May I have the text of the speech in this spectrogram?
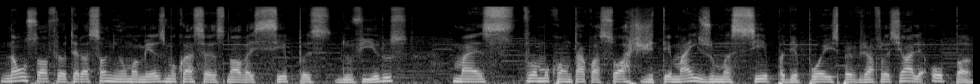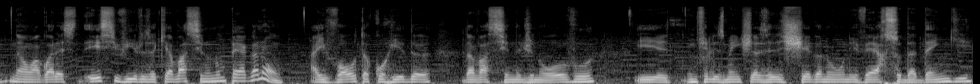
não sofre alteração nenhuma, mesmo com essas novas cepas do vírus. Mas vamos contar com a sorte de ter mais uma cepa depois para virar falar assim: olha, opa, não, agora esse vírus aqui a vacina não pega, não. Aí volta a corrida da vacina de novo. E infelizmente às vezes chega no universo da dengue,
